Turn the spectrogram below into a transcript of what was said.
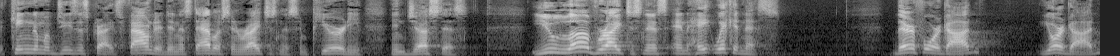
The kingdom of Jesus Christ, founded and established in righteousness, in purity, in justice. You love righteousness and hate wickedness. Therefore, God, your God,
